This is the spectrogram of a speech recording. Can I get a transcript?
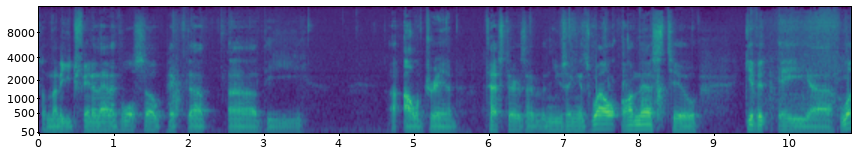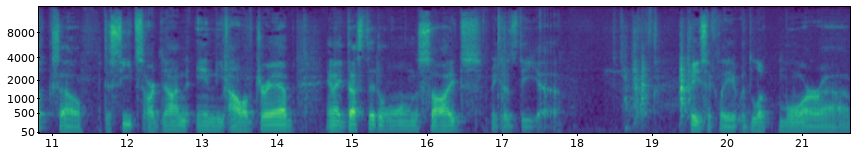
So I'm not a huge fan of that. I've also picked up uh, the uh, olive drab Testors I've been using as well on this to give it a uh, look. So the seats are done in the olive drab and I dusted along the sides because the uh, basically it would look more uh,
